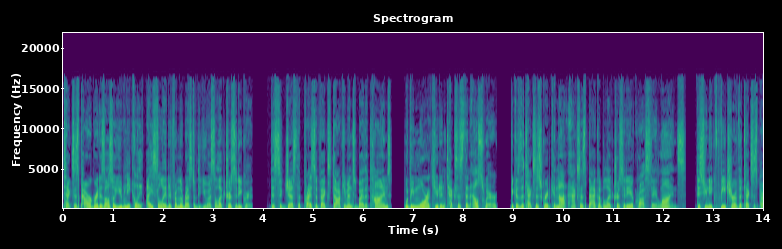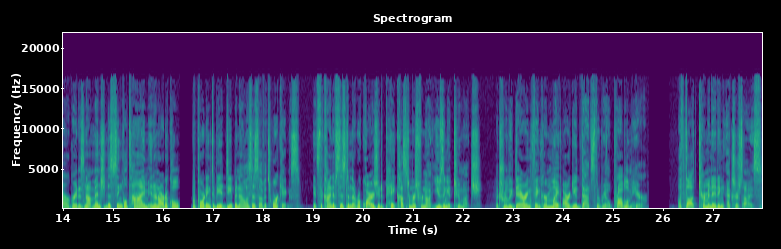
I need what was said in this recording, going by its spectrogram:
Texas power grid is also uniquely isolated from the rest of the U.S. electricity grid. This suggests the price effects documented by the Times would be more acute in Texas than elsewhere because the Texas grid cannot access backup electricity across state lines. This unique feature of the Texas power grid is not mentioned a single time in an article purporting to be a deep analysis of its workings. It's the kind of system that requires you to pay customers for not using it too much. A truly daring thinker might argue that's the real problem here. A thought terminating exercise.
